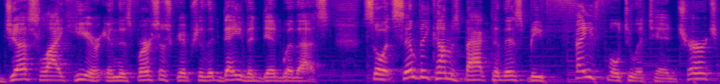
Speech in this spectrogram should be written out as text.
just like here in this verse of scripture that David did with us. So it simply comes back to this be faithful to attend church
